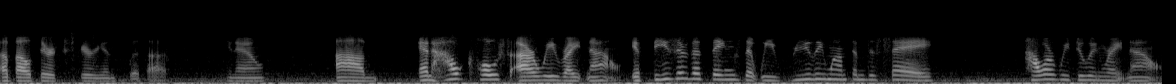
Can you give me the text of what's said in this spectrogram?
about their experience with us? You know, um, and how close are we right now? If these are the things that we really want them to say, how are we doing right now?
